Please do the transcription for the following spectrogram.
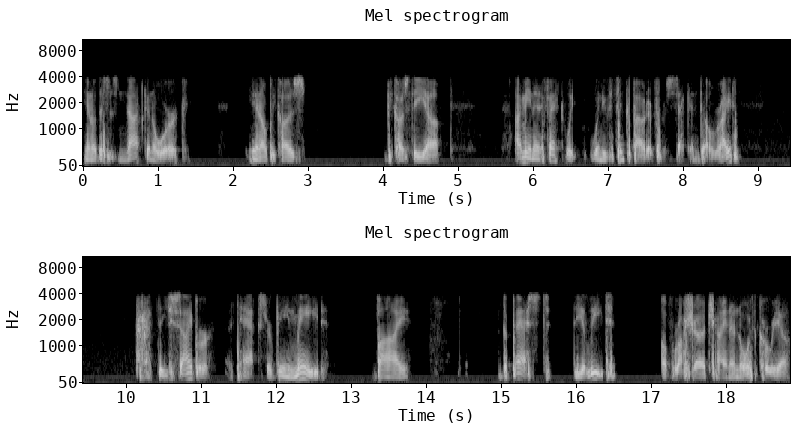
You know, this is not going to work, you know, because because the uh, I mean, in effect, when you think about it for a second, though, right? The cyber attacks are being made by the best, the elite of Russia, China, North Korea,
